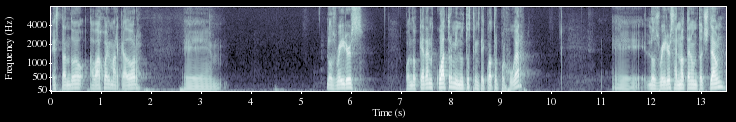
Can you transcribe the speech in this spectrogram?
estando abajo del marcador, eh, los Raiders, cuando quedan 4 minutos 34 por jugar, eh, los Raiders anotan un touchdown,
